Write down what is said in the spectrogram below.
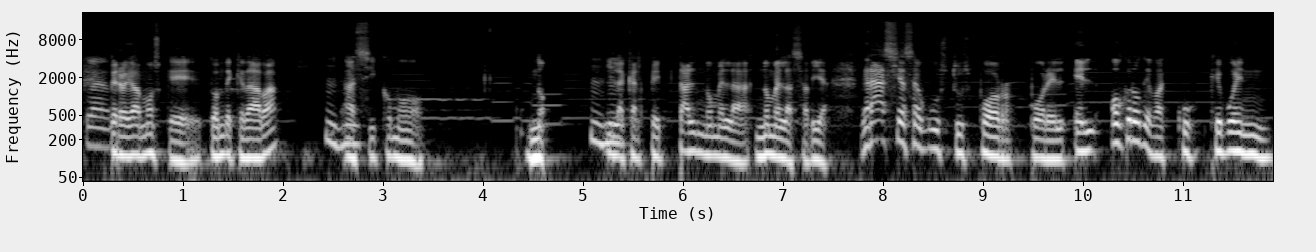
pero digamos que dónde quedaba, así como no. Y la capital no me la, no me la sabía. Gracias, Augustus, por, por el, el ogro de Bakú. Qué buen,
